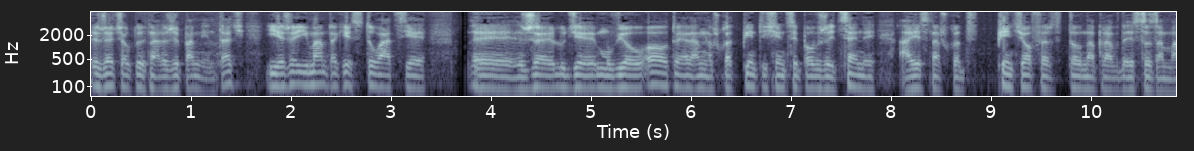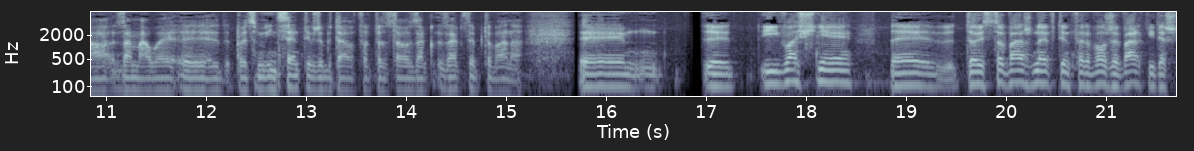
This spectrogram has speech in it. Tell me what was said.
rzeczy, o których należy pamiętać. Jeżeli mam takie sytuacje, że ludzie mówią, o, to ja dam na przykład 5 tysięcy powyżej ceny, a jest na przykład pięć ofert, to naprawdę jest to za, ma, za małe, e, powiedzmy, incentyw, żeby ta oferta została zaakceptowana. E, I właśnie E, to jest to ważne w tym ferworze walki też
